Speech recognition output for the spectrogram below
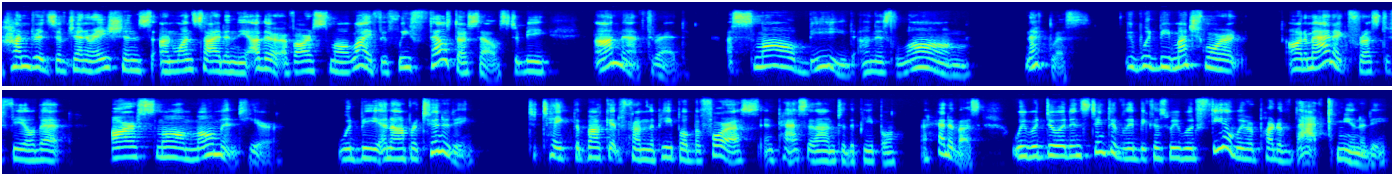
hundreds of generations on one side and the other of our small life, if we felt ourselves to be on that thread, a small bead on this long necklace, it would be much more automatic for us to feel that our small moment here would be an opportunity to take the bucket from the people before us and pass it on to the people ahead of us. We would do it instinctively because we would feel we were part of that community,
